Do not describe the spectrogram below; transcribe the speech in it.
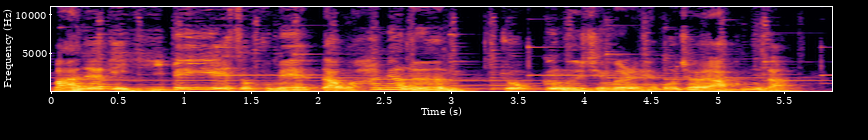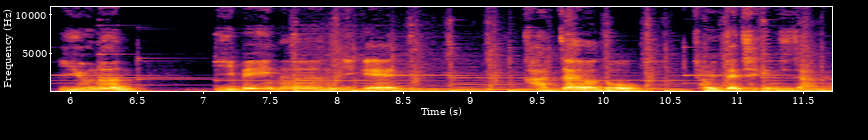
만약에 이베이에서 구매했다고 하면은 조금 의심을 해보셔야 합니다. 이유는 이베이는 이게 가짜여도 절대 책임지지 않아요.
